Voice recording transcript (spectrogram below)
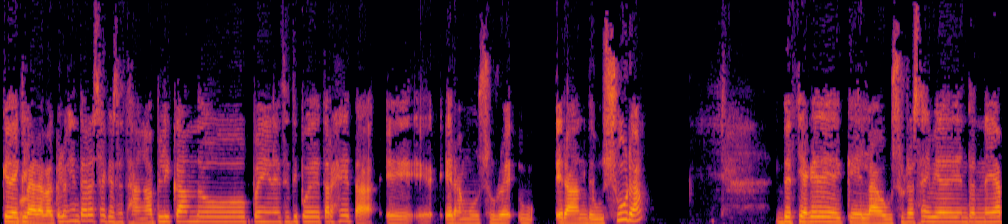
Que declaraba que los intereses que se estaban aplicando en este tipo de tarjetas eh, eran, eran de usura decía que, la usura se debía de entender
